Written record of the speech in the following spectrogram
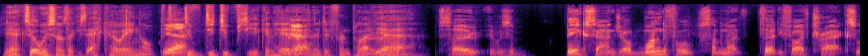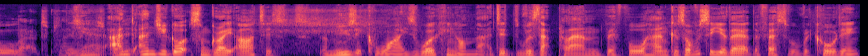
Yeah, because it always sounds like it's echoing or Yeah. you can hear Yeah. that in a different place. Mhm. Yeah. So it was a big sound job, wonderful, something like thirty-five tracks, all that to play with. Yeah, was and and you got some great artists, music wise, working on that. Did was that planned beforehand? Because obviously you're there at the festival recording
